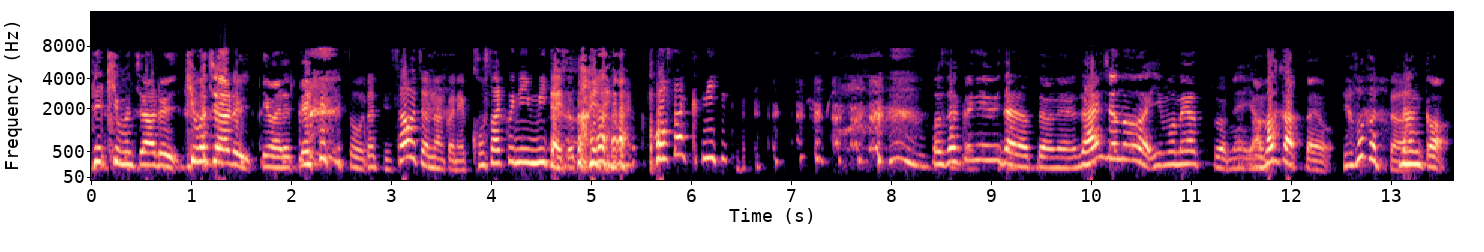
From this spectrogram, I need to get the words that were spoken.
で、気持ち悪い、気持ち悪いって言われて。そう、だって、さおちゃんなんかね、小作人みたいとか言ってない。小作人お作人みたいだったよね。最初の芋のやつはね、やばかったよ。やばかった？なんか、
